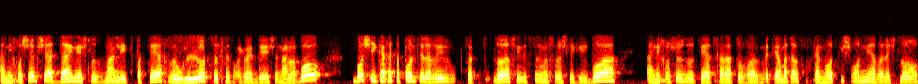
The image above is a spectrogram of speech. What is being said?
אני חושב שעדיין יש לו זמן להתפתח, והוא לא צריך לשחק ב-NBA שנה הבאה. בוא, בוא שייקח את הפועל תל אביב, קצת לא להפסיד 20 הפרש לגלבוע, אני חושב שזו תהיה התחלה טובה. באמת ים הדר שחקן מאוד כישרוני, אבל יש לו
